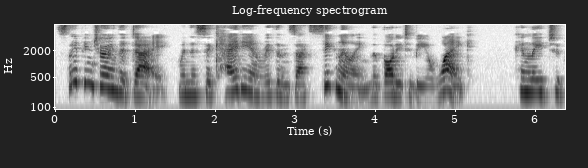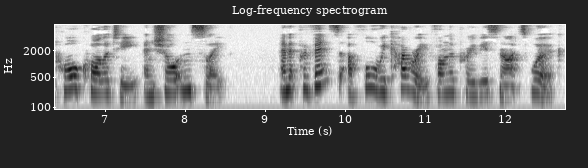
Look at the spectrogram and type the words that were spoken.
Sleeping during the day, when the circadian rhythms are signaling the body to be awake, can lead to poor quality and shortened sleep and it prevents a full recovery from the previous night's work.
